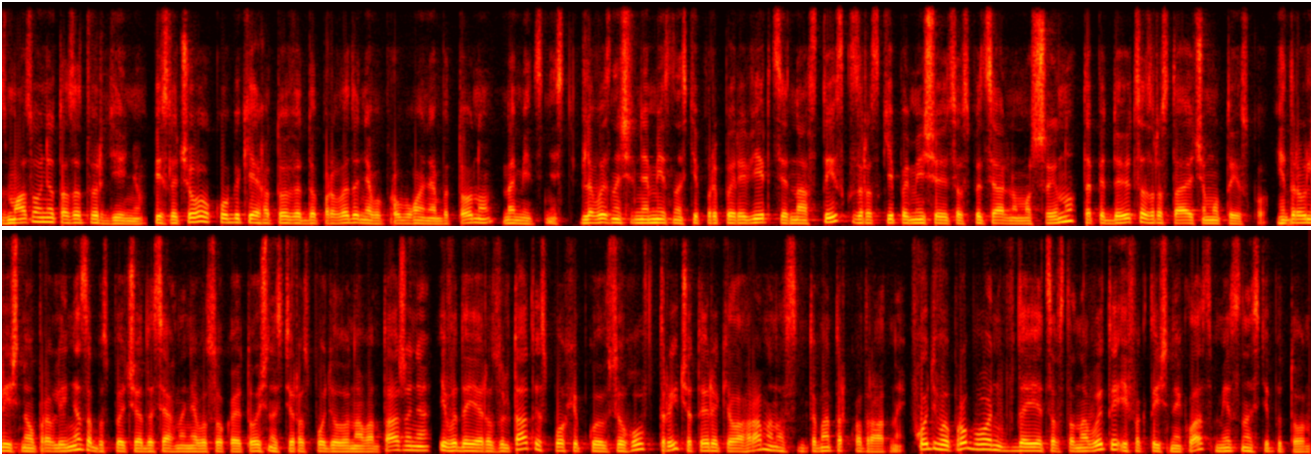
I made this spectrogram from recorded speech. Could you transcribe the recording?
змазуванню та затвердінню, після чого кубики готові до проведення випробування бетону на міцність. Для визначення міцності при перевірці на стиск зразки поміщуються в спеціальну машину та піддаються зростаючому тиску. Гідравлічне управління забезпечує досягнення високої точності розподілу навантаження і видає результати з похибкою всього в 3-4 кг на сантиметр квадратний. В ході випробувань вдається встановити і фактичний клас міцності бетону.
